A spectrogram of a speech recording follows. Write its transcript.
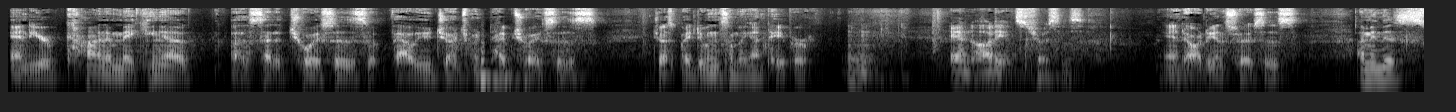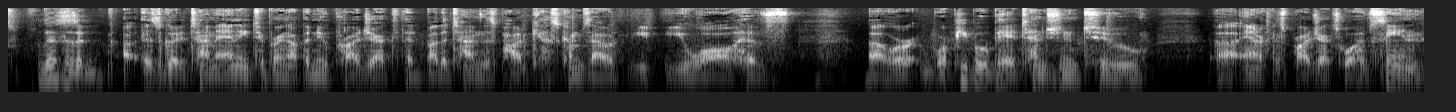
and you're kind of making a, a set of choices, value judgment type choices, just by doing something on paper and audience choices. and audience choices. I mean, this this is a as good a time as any to bring up a new project that by the time this podcast comes out, you, you all have, uh, or or people who pay attention to uh, anarchist projects will have seen.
